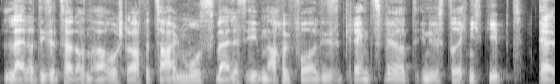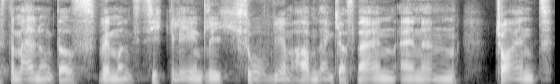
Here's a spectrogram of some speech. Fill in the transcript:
leider diese 2000 Euro Strafe zahlen muss, weil es eben nach wie vor diesen Grenzwert in Österreich nicht gibt. Er ist der Meinung, dass wenn man sich gelegentlich so wie am Abend ein Glas Wein einen Joint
